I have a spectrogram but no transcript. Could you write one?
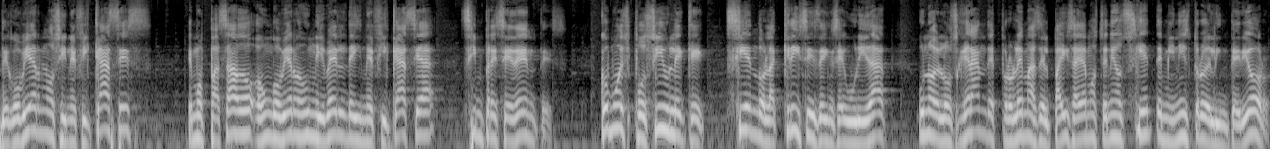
De gobiernos ineficaces hemos pasado a un gobierno de un nivel de ineficacia sin precedentes. ¿Cómo es posible que siendo la crisis de inseguridad uno de los grandes problemas del país hayamos tenido siete ministros del Interior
